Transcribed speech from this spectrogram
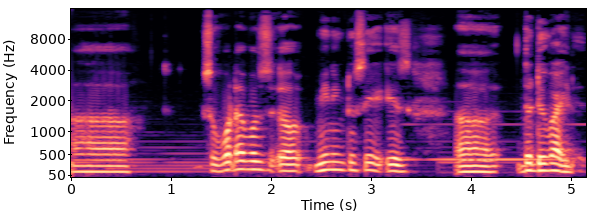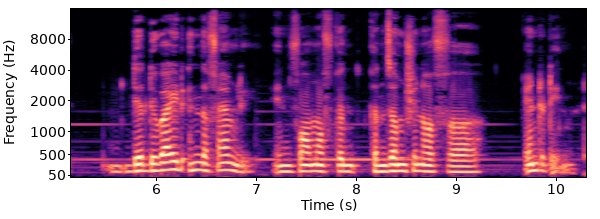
Uh, so what i was uh, meaning to say is uh, the divide the divide in the family in form of con- consumption of uh, entertainment.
